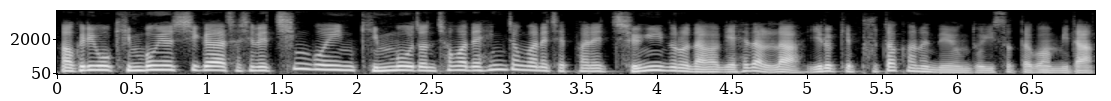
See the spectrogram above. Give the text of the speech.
아, 그리고 김봉현 씨가 자신의 친구인 김모 전 청와대 행정관의 재판에 증인으로 나가게 해달라 이렇게 부탁하는 내용도 있었다고 합니다.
